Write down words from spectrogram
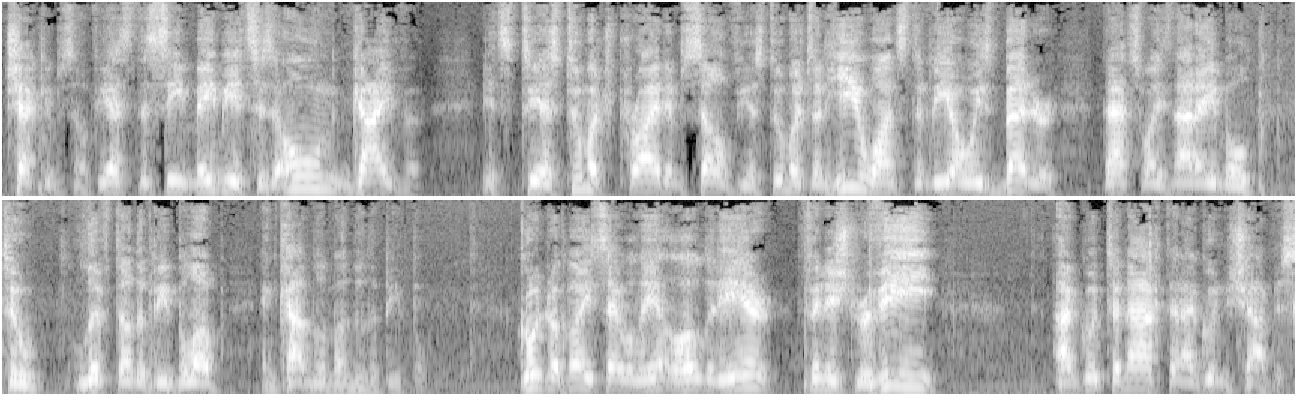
check himself. He has to see maybe it's his own gaiva it's, he has too much pride himself. He has too much that he wants to be always better. That's why he's not able to lift other people up and compliment other people. Good Rabbi say we'll hold it here. Finished Ravi. A good Tanakh and a good Shabbos.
